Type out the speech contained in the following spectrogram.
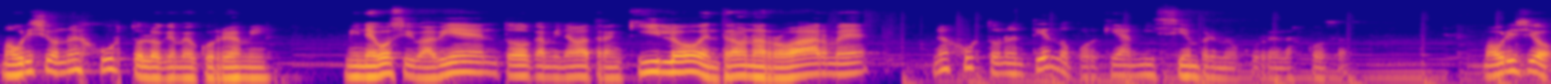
Mauricio, no es justo lo que me ocurrió a mí. Mi negocio iba bien, todo caminaba tranquilo, entraron a robarme. No es justo, no entiendo por qué a mí siempre me ocurren las cosas. Mauricio,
